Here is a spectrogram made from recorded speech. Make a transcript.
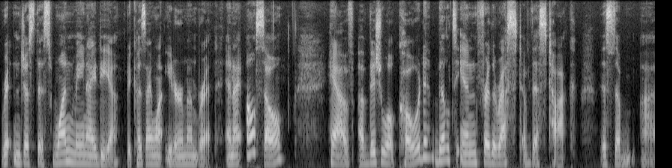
written just this one main idea because I want you to remember it. And I also have a visual code built in for the rest of this talk. This is a uh,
